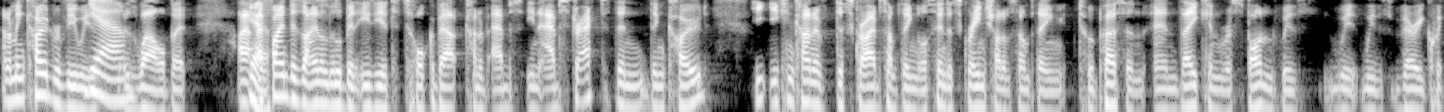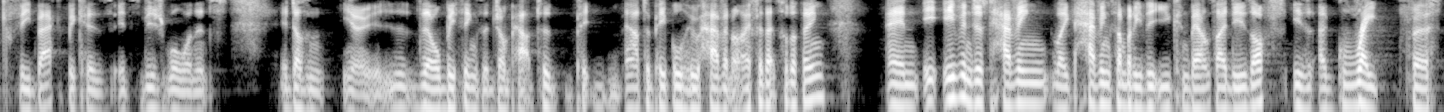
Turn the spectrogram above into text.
and I mean code review is Yeah. as well. But I, Yeah. I find design a little bit easier to talk about, kind of abs in abstract than than code. You, you can kind of describe something or send a screenshot of something to a person, and they can respond with with, with very quick feedback because it's visual and it's it doesn't you know there'll be things that jump out to out to people who have an eye for that sort of thing and even just having like having somebody that you can bounce ideas off is a great first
